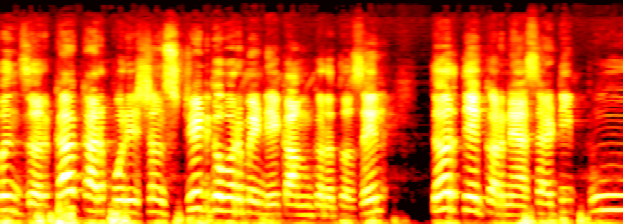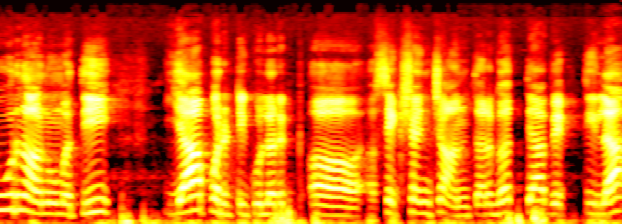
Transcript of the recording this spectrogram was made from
पण जर का कॉर्पोरेशन स्टेट गव्हर्नमेंट हे काम करत असेल तर ते करण्यासाठी पूर्ण अनुमती या पर्टिक्युलर सेक्शनच्या अंतर्गत त्या व्यक्तीला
